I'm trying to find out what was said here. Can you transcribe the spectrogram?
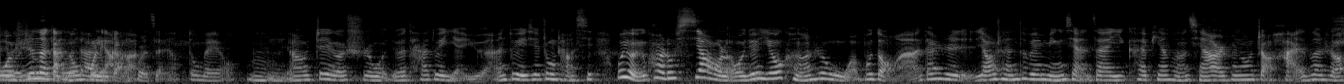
我是真的感动不了了，或者怎样都没有。嗯，然后这个是我觉得他对演员对一些重场戏，我有一块都笑了。我觉得也有可能是我不懂啊，但是姚晨特别明显在一开篇可能前二十分钟找孩子的时候，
